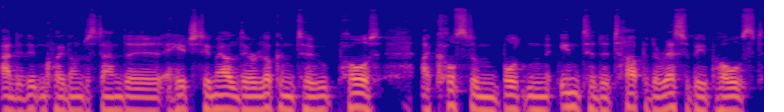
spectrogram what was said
and they didn't quite understand the HTML. They were looking to put a custom button into the top of the recipe post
